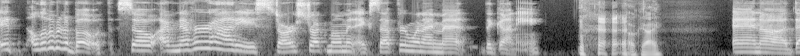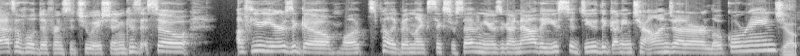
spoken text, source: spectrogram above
it a little bit of both. So I've never had a starstruck moment except for when I met the gunny. Okay. And uh, that's a whole different situation. Because so a few years ago well it's probably been like six or seven years ago now they used to do the Gunny Challenge at our local range. Yep.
